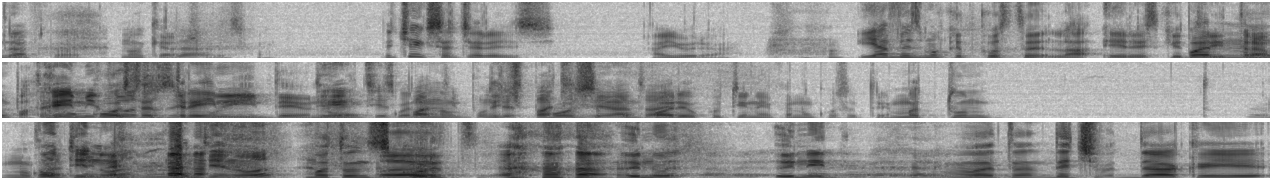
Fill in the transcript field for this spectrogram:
da. Nu chiar Da. așa de scump. De ce exagerezi, Aiurea? Ia vezi mă cât costă la RSQ3 Bă, nu, trapa. 3000 nu costă costă să-i 3000 pui de euro. direcție Nu, spate, nu, pun de deci spate pot să generatoare. compar eu cu tine că nu costă 3000. Mă tun... Nu ca Continuă, tine. continuă. Mă tun scurt. în, în, ed- Mă tun... Deci dacă e...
